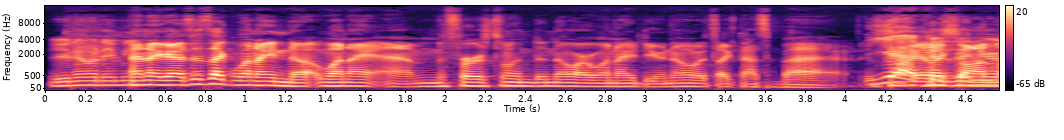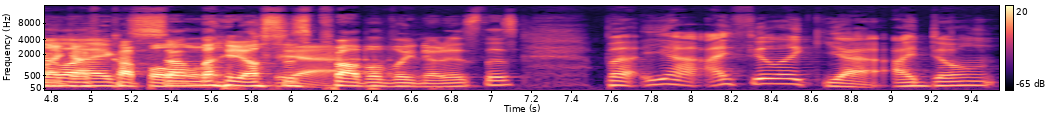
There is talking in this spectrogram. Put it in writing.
You know what I mean? And I guess it's like when I know when I am the first one to know or when I do know, it's like that's bad. It's yeah, because then on, you're like, a couple- somebody else has probably noticed this. But yeah, I feel like yeah, I don't.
